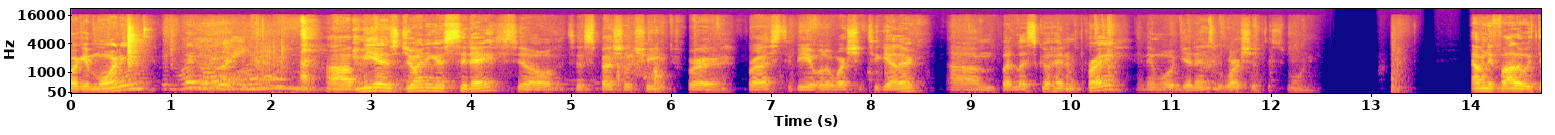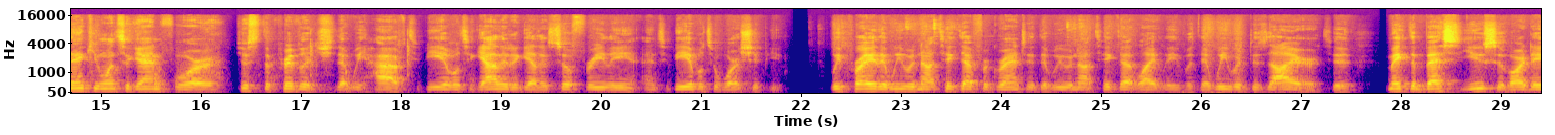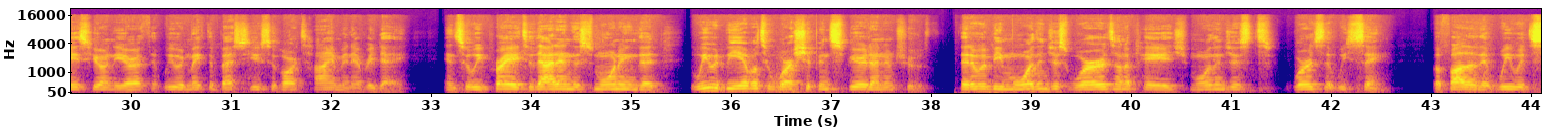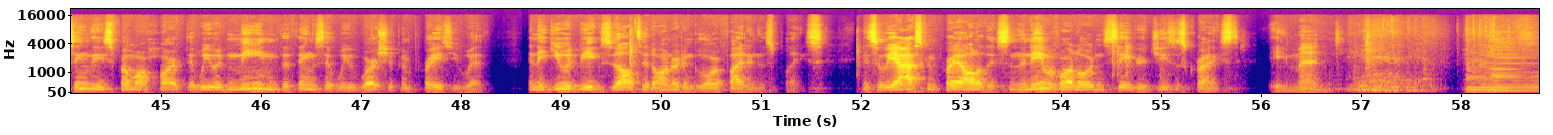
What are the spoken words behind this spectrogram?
Well, good morning. Good morning. Uh, Mia is joining us today, so it's a special treat for, for us to be able to worship together. Um, but let's go ahead and pray, and then we'll get into worship this morning. Heavenly Father, we thank you once again for just the privilege that we have to be able to gather together so freely and to be able to worship you. We pray that we would not take that for granted, that we would not take that lightly, but that we would desire to make the best use of our days here on the earth, that we would make the best use of our time in every day. And so we pray to that end this morning that we would be able to worship in spirit and in truth, that it would be more than just words on a page, more than just words that we sing. But Father, that we would sing these from our heart, that we would mean the things that we worship and praise you with, and that you would be exalted, honored, and glorified in this place. And so we ask and pray all of this in the name of our Lord and Savior, Jesus Christ. Amen. Amen. Love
